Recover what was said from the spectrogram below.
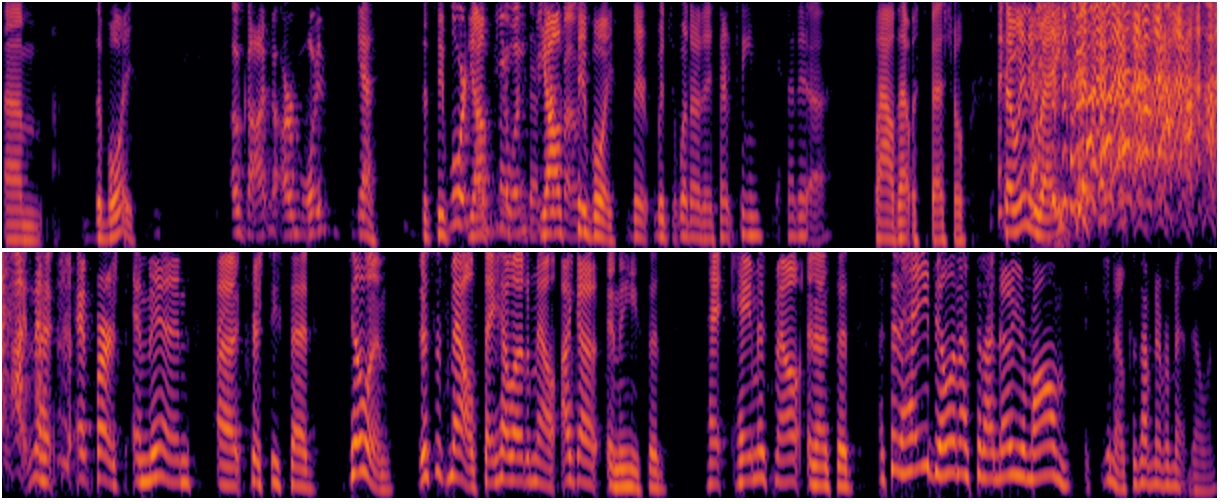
um, the boys. Oh God, our boys. Yes, the two. Lord y'all, help you on y'all's speakerphone. two boys. They're which? What are they? Thirteen? Is that it? Yeah. Wow, that was special. So anyway, no, at first, and then uh, Christy said, "Dylan, this is Mel. Say hello to Mel." I go, and he said, "Hey, hey, Miss Mel," and I said, "I said, hey, Dylan." I said, "I know your mom, you know, because I've never met Dylan."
